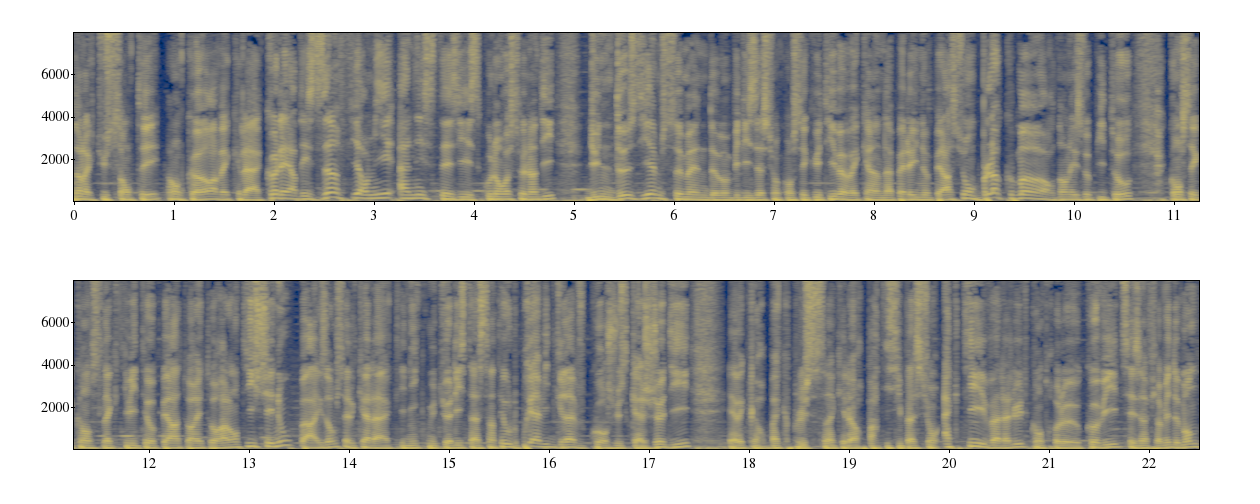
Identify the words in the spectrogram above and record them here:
Dans l'actu santé, encore, avec la colère des infirmiers anesthésistes, où l'on voit ce lundi d'une deuxième semaine de mobilisation consécutive avec un appel à une opération bloc-mort dans les hôpitaux. Conséquence, l'activité opératoire est au ralenti. Chez nous, par exemple, c'est le cas à la clinique mutualiste à saint où le préavis de grève court jusqu'à jeudi. Et avec leur bac plus 5 et leur participation active à la lutte contre le Covid, ces infirmiers demande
